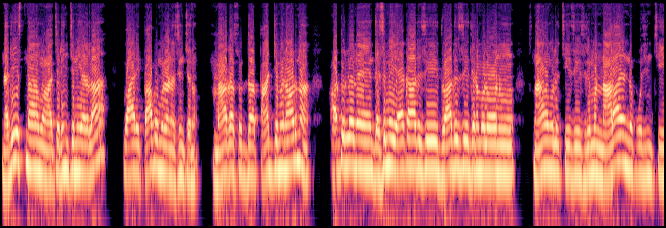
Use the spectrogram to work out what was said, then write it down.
నదీ స్నానము ఆచరించిన ఎడల వారి పాపములు నశించను. మాఘశుద్ధ పాడ్యము నాడున అటులోనే దశమి ఏకాదశి ద్వాదశి దినములోను స్నానములు చేసి శ్రీమన్నారాయణను పూజించి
